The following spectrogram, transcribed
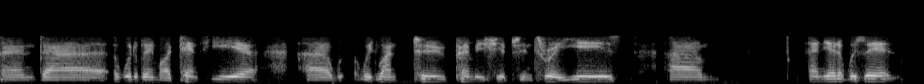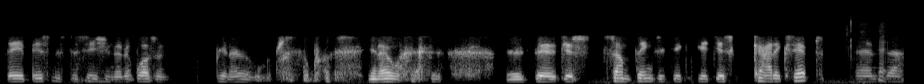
and uh, it would have been my tenth year. Uh, we'd won two premierships in three years. Um, and yet it was their their business decision, and it wasn't. You know, you know, there are just some things that you, you just can't accept. And, uh,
